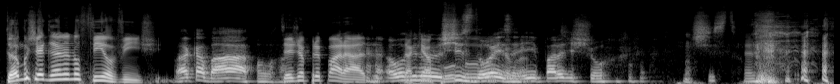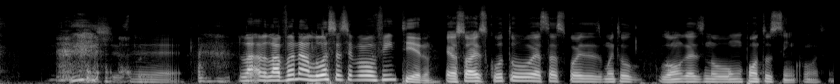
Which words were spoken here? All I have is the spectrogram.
estamos chegando no fim, ouvinte. Vai acabar, porra. Esteja preparado. Ouve Daqui a no pouco vai X2 acabar. aí, para de show. No X. É. La- lavando a louça, você vai ouvir inteiro. Eu só escuto essas coisas muito longas no 1.5. assim.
